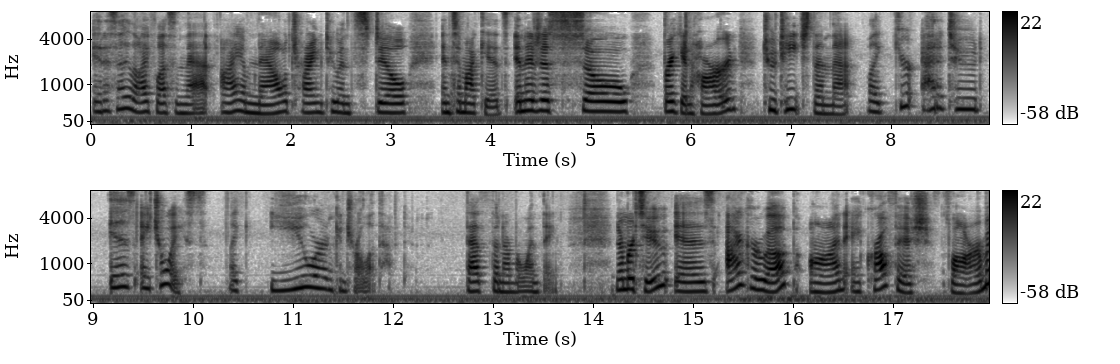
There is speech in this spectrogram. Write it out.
it is a life lesson that I am now trying to instill into my kids. And it is so freaking hard to teach them that. Like, your attitude is a choice. Like, you are in control of that. That's the number one thing. Number two is I grew up on a crawfish farm.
